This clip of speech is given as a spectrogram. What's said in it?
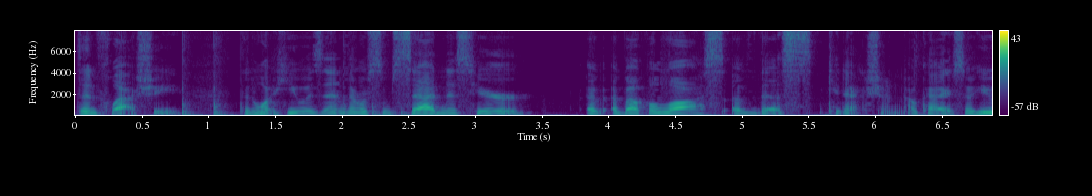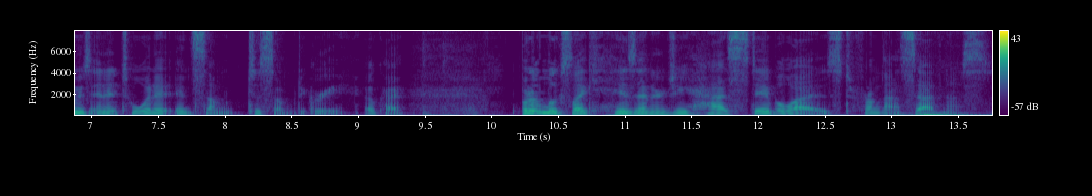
than flashy than what he was in. There was some sadness here about the loss of this connection. Okay. So he was in it to win it in some, to some degree. Okay. But it looks like his energy has stabilized from that sadness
